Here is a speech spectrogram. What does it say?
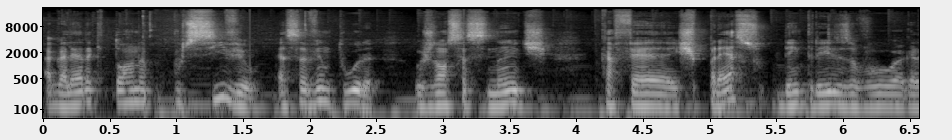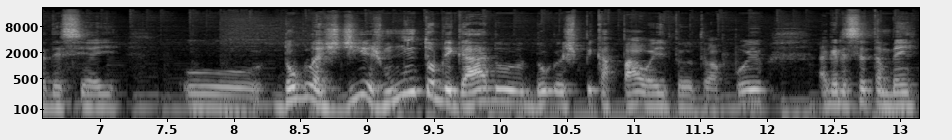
a galera que torna possível essa aventura. Os nossos assinantes Café Expresso. Dentre eles eu vou agradecer aí o Douglas Dias. Muito obrigado, Douglas Pica-Pau, aí, pelo teu apoio. Agradecer também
